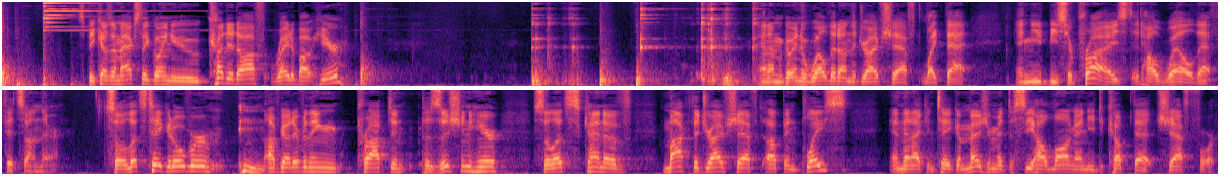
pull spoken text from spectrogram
is because I'm actually going to cut it off right about here. And I'm going to weld it on the drive shaft like that. And you'd be surprised at how well that fits on there. So let's take it over. I've got everything propped in position here. So let's kind of mock the drive shaft up in place, and then I can take a measurement to see how long I need to cup that shaft for.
